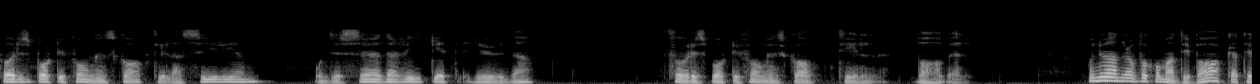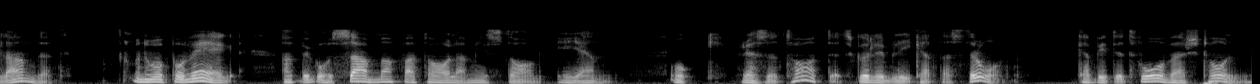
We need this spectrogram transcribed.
fördes bort i fångenskap till Assyrien och det södra riket, Juda, fördes bort i fångenskap till Babel. Och nu hade de fått komma tillbaka till landet. Men de var på väg att begå samma fatala misstag igen. Och resultatet skulle bli katastrof. Kapitel 2, vers 12.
